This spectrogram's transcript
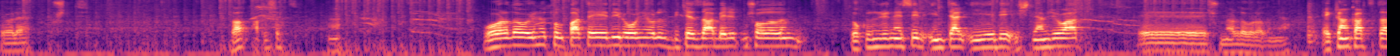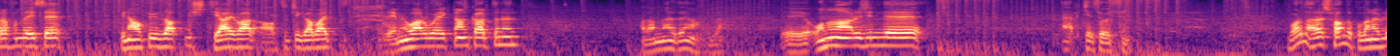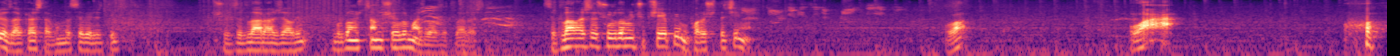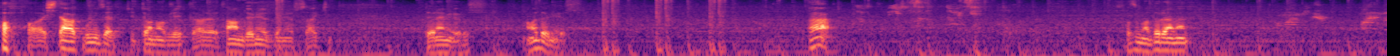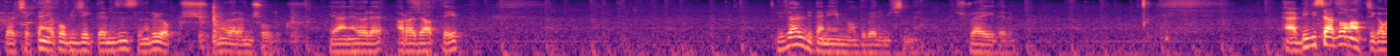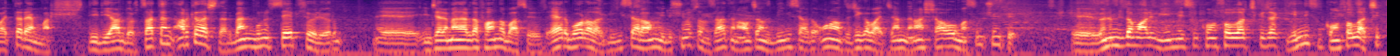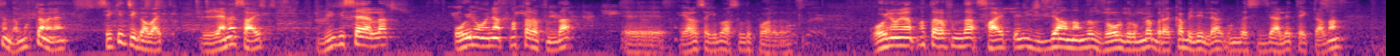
Şöyle. Şşt. Lan ateş et. Heh. Bu arada oyunu Tulpar T7 ile oynuyoruz. Bir kez daha belirtmiş olalım. 9. nesil Intel i7 işlemci var. Ee, şunları da vuralım ya. Ekran kartı tarafında ise 1660 Ti var. 6 GB RAM'i var bu ekran kartının. Adam nerede? Ha, burada. Ee, onun haricinde herkes ölsün. Bu arada araç falan da kullanabiliyoruz arkadaşlar. Bunu da size belirteyim. Şu zırhlı aracı alayım. Buradan uçsam bir şey olur mu acaba zırhlı araçta? Zırhlı araçta şuradan uçup şey yapayım mı? Paraşüt açayım mı? Va. Va. işte bak bu güzel. Cidden objektif. Evet, tamam dönüyoruz dönüyoruz sakin. Dönemiyoruz. Ama dönüyoruz. Ha. Kızma dur hemen. Gerçekten yapabileceklerimizin sınırı yokmuş. Bunu öğrenmiş olduk. Yani öyle araca atlayıp güzel bir deneyim oldu benim için de. Şuraya gidelim. Ee, bilgisayarda 16 GB RAM var. DDR4. Zaten arkadaşlar ben bunu size hep söylüyorum. Ee, incelemelerde falan da bahsediyoruz. Eğer bu aralar bilgisayar almayı düşünüyorsanız zaten alacağınız bilgisayarda 16 GB RAM'den aşağı olmasın. Çünkü e, önümüzde malum yeni nesil konsollar çıkacak. Yeni nesil konsollar çıktığında muhtemelen 8 GB RAM'e sahip bilgisayarlar oyun oynatma tarafında e, yarasa gibi asıldık bu arada. Oyun oynatma tarafında sahiplerini ciddi anlamda zor durumda bırakabilirler. Bunu da sizlerle tekrardan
